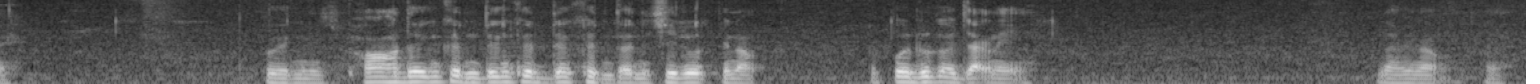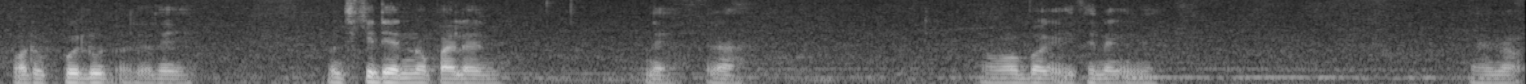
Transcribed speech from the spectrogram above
นี่ ปืนนี่พอดึงขึ้นดึงขึ้นดึงขึ้นตอนนี้ชิรุดพี่น้องแล้วปืนรุดออกจากนี่แล้วพี่น้องนี่พอดูปืนรุดออกจากนี่มันจะกระเด็นออกไปเลยนี่นะเอามาเบิ่งอีกทีหนึ่งนี่นี่เนาะ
